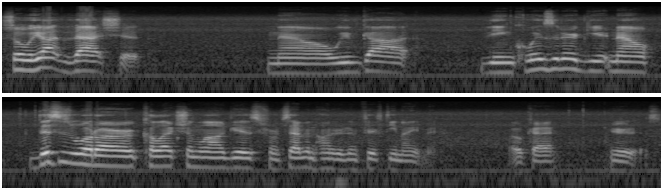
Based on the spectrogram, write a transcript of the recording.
So we got that shit. Now, we've got the Inquisitor gear. Now, this is what our collection log is from 750 Nightmare. Okay, here it is.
